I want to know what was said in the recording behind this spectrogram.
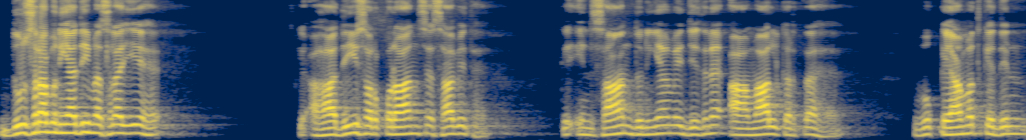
دوسرا بنیادی مسئلہ یہ ہے کہ احادیث اور قرآن سے ثابت ہے کہ انسان دنیا میں جتنے اعمال کرتا ہے، وہ قیامت کے دن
